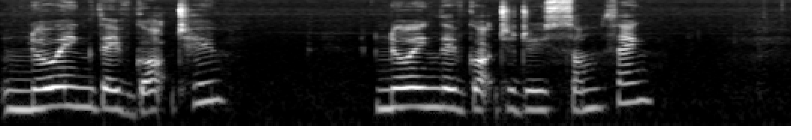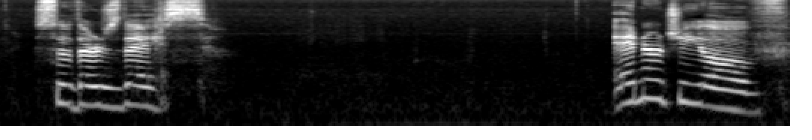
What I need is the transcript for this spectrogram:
knowing they've got to, knowing they've got to do something. So there's this energy of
